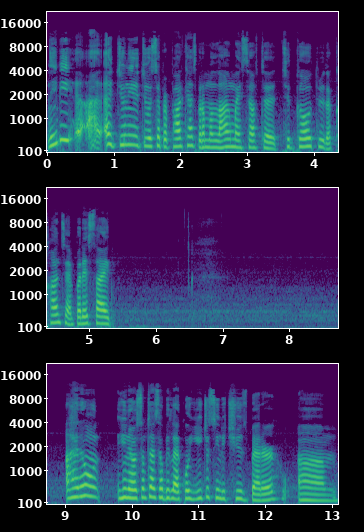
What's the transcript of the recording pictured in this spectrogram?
maybe I, I do need to do a separate podcast, but I'm allowing myself to to go through the content. But it's like I don't, you know, sometimes I'll be like, well, you just need to choose better. Um,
